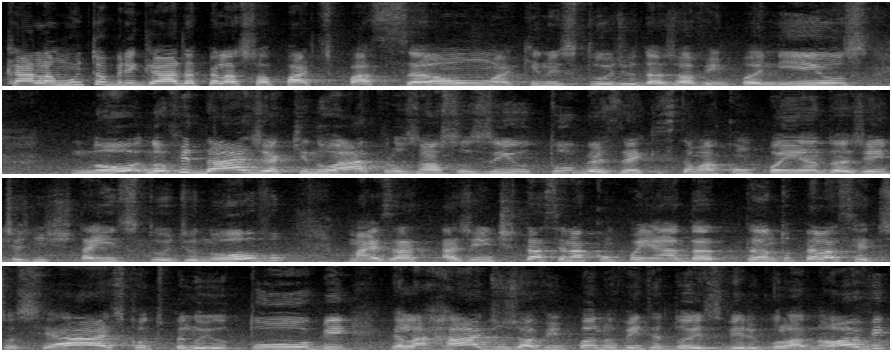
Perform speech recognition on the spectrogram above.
Carla, muito obrigada pela sua participação aqui no estúdio da Jovem Pan News. No, novidade aqui no ar para os nossos youtubers né, que estão acompanhando a gente. A gente está em estúdio novo, mas a, a gente está sendo acompanhada tanto pelas redes sociais, quanto pelo YouTube, pela Rádio Jovem Pan 92,9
